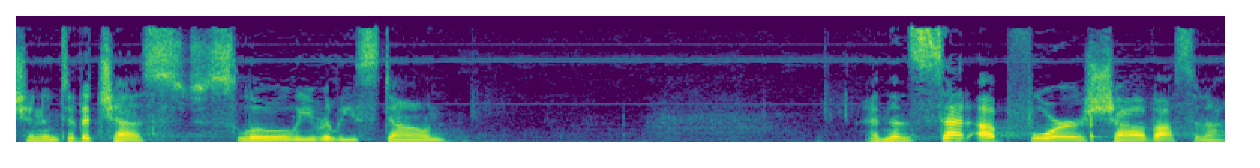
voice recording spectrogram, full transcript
Chin into the chest, slowly release down. And then set up for Shavasana.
